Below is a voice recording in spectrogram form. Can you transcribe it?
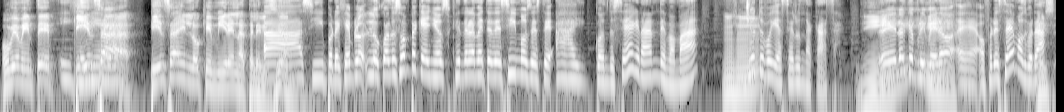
obviamente Ingeniero. piensa, piensa en lo que mira en la televisión. Ah, sí, por ejemplo, lo, cuando son pequeños, generalmente decimos, este, ay, cuando sea grande, mamá, yo te voy a hacer una casa. Sí. Es lo que primero eh, ofrecemos, ¿verdad? Es-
